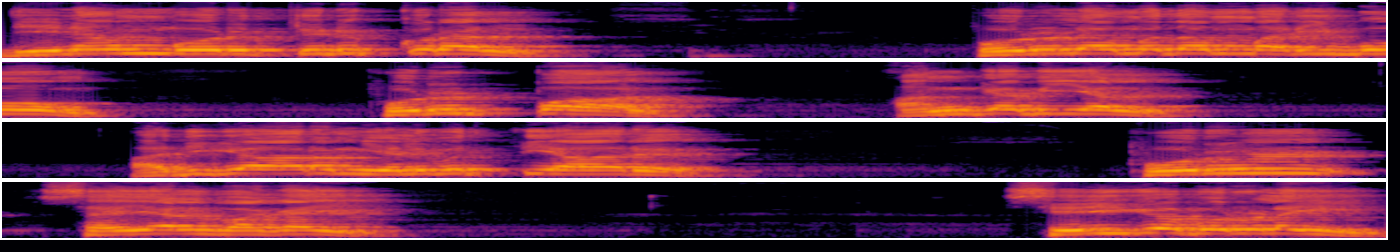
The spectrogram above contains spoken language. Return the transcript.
தினம் ஒரு திருக்குறள். பொருளமுதம் அறிவோம். பொருட்பால் அங்கவியல். அதிகாரம் எழுபத்தி ஆறு பொருள் செயல் வகை. செய்க பொருளை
